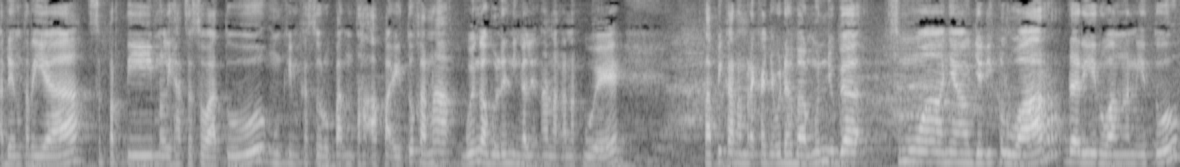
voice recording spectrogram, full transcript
ada yang teriak seperti melihat sesuatu mungkin kesurupan entah apa itu karena gue nggak boleh ninggalin anak-anak gue. Tapi karena mereka udah bangun juga semuanya jadi keluar dari ruangan itu.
